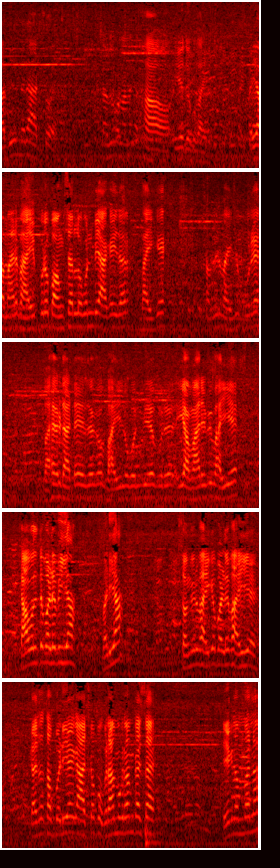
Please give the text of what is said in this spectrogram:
अभी मेरा आठ सौ है। हाँ ये देखो भाई। ये हमारे भाई, पूरे बाउंसर लोगों भी आ गए इधर, भाई के। समीर भाई के पूरे। बायोडाटा ऐसे को भाई लोगों भी है पूरे। ये हमारे भी भाई है। क्या बोलते बड़े भैया? बढ़िया? समीर भाई के बड़े भाई है। कैसा सब बढ़िया है आज का प्रोग्राम वोग्राम कैसा है? एक नंबर ना?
